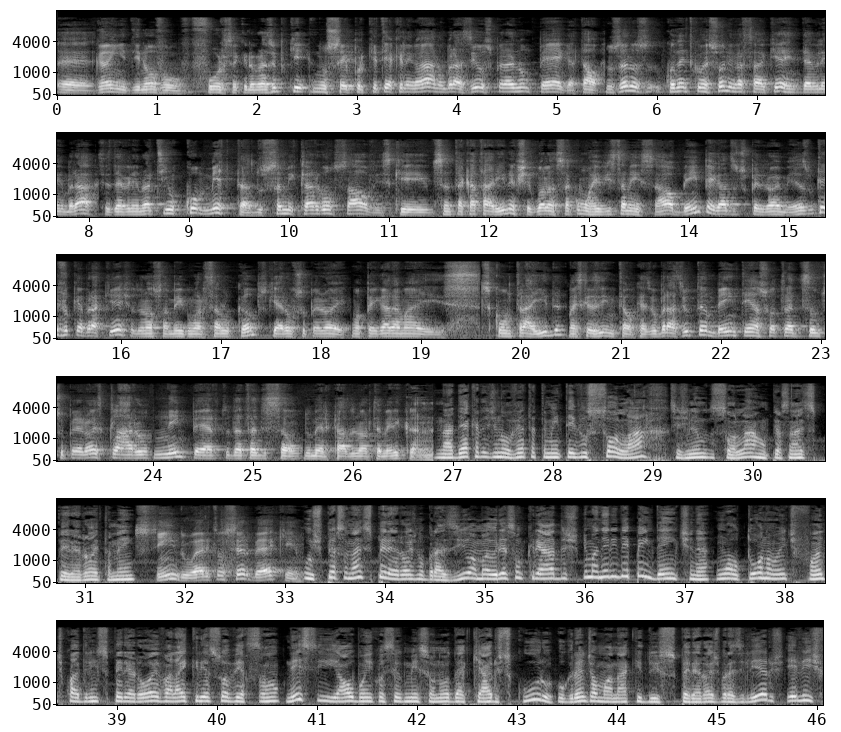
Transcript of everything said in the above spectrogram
é, ganhe de novo força aqui no Brasil, porque não sei porque tem aquele ah, no Brasil o super não pega tal. Nos anos, quando a gente começou o aniversário aqui, a gente deve lembrar, vocês devem lembrar, tinha o Cometa, do Sammy Clar Gonçalves, que de Santa Catarina, que chegou a lançar como revista mensal, bem pegado do super-herói mesmo. Teve o Quebra-Queixo, do nosso amigo Marcelo Campos, que era um super-herói, uma pegada mais descontraída. Mas, quer dizer, então, quer dizer, o Brasil também tem a sua tradição de super-heróis, claro, nem perto da tradição do mercado norte-americano. Na década de 90 também teve o Solar. Vocês lembram do Solar, um personagem super-herói também? Sim, do Wellington Serbeck. Os personagens super-heróis no Brasil, a maioria são criados de maneira independente, né? Um autor, normalmente fã de quadrinhos super-herói, Vai lá e cria sua versão. Nesse álbum aí que você mencionou da Chiaro Escuro, o grande almanaque dos super-heróis brasileiros, eles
